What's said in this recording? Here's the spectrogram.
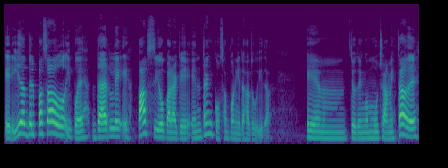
heridas del pasado y puedes darle espacio para que entren cosas bonitas a tu vida. Em, yo tengo muchas amistades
